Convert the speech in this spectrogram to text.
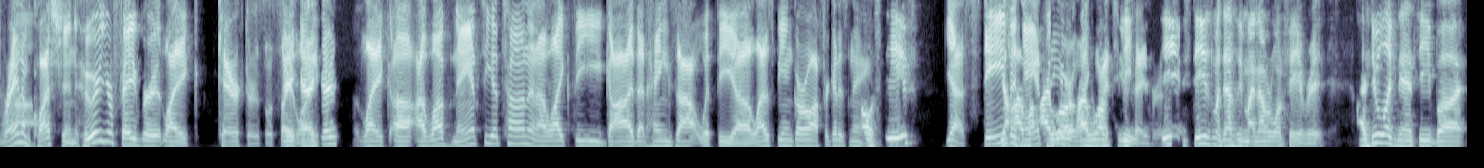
Random um, question: Who are your favorite like characters. Let's say like characters? like uh, I love Nancy a ton, and I like the guy that hangs out with the uh, lesbian girl. I forget his name. Oh, Steve. Yes, yeah, Steve yeah, and I, Nancy I love, are like my two Steve. favorites. Steve, Steve's my, definitely my number one favorite. I do like Nancy, but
